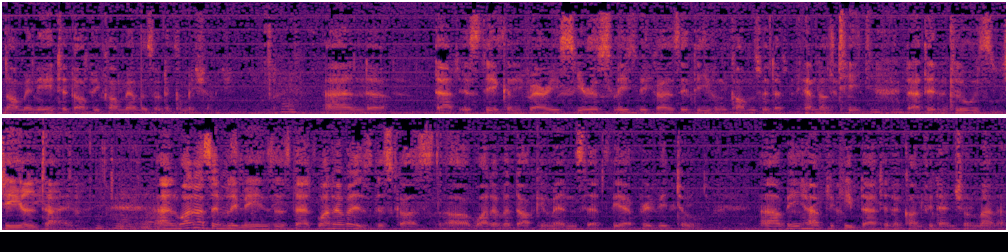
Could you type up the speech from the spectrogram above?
nominated or become members of the commission. And uh, that is taken very seriously because it even comes with a penalty that includes jail time. And what that simply means is that whatever is discussed, or whatever documents that we are privy to, uh, we have to keep that in a confidential manner.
